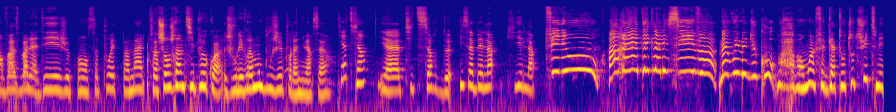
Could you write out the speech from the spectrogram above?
on va se balader, je pense. Ça pourrait être pas mal. Ça changerait un petit peu, quoi. Je voulais vraiment bouger pour l'anniversaire. Tiens, tiens. Il y a la petite sœur de Isabella qui est là. Filou Arrête avec la lessive Mais oui, mais du coup... Ah, bon, moi, elle fait le gâteau tout de suite, mais...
